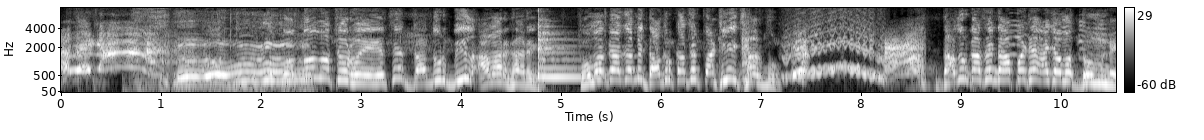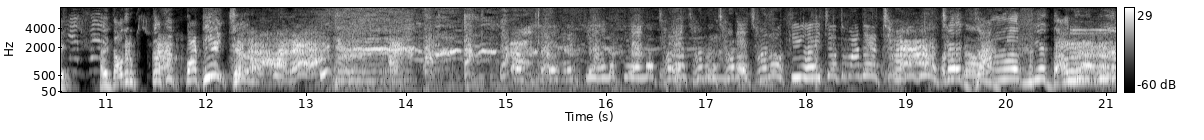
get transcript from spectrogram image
হবে না! কত বছর হয়ে গেছে দাদুর বিল আমার ঘরে তোমাকে আজ আমি দাদুর কাছে পাঠিয়ে ছাড়বো। দাদুর কাছে না পাঠিয়ে আজ আমার দম নেই। দাদুর কাছে পাঠিয়ে ছাড়বো। কি হলো কি হলো? ছাড়ো ছাড়ো ছাড়ো ছাড়ো। কি হয়েছে তোমাদের? ছাড়ো গো, আরে ছাড়ো। জানো সে দাদুর বিল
